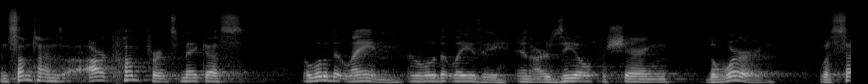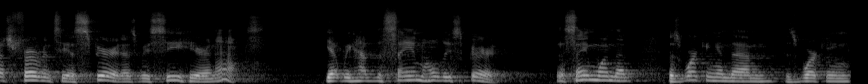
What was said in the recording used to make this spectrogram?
And sometimes our comforts make us a little bit lame and a little bit lazy in our zeal for sharing the word with such fervency of spirit as we see here in Acts. Yet we have the same Holy Spirit, the same one that is working in them is working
